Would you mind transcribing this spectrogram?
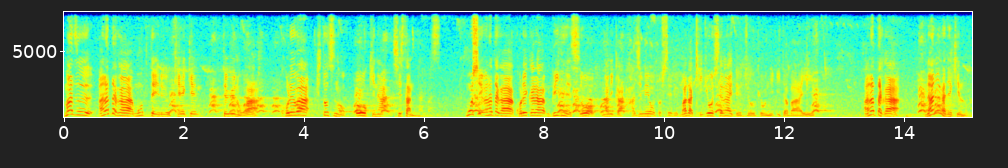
まずあなたが持っている経験というのはこれは一つの大きな資産になります。もしあなたがこれからビジネスを何か始めようとしているまだ起業してないという状況にいた場合あなたが何ができるのか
